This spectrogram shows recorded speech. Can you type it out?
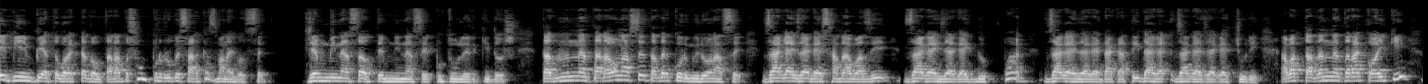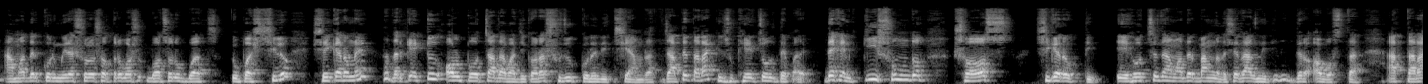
এই বিএনপি এত বড় একটা দল, তারা তো সম্পূর্ণরূপে সার্কাস বানায় ফেলছে। যেমনি নাচাও, তেমনি নাচে, পুতুলের কি দোষ? তাদের নেতারাও নাচে, তাদের কর্মীরাও নাচে। জাগায় জাগায় সাদাবাজি, জাগায় জাগায় লুটপাট, জাগায় জাগায় ডাকাতি জাগায় জায়গায় চুরি। আবার তাদের নেতারা কয় কি, আমাদের কর্মীরা ষোলো সতেরো বছর উপাস উপাস ছিল সেই কারণে তাদেরকে একটু অল্প চাঁদাবাজি করার সুযোগ করে দিচ্ছি আমরা, যাতে তারা কিছু খেয়ে চলতে পারে। দেখেন কি সুন্দর, সহজ স্বীকারোক্তি। এ হচ্ছে যে আমাদের বাংলাদেশের রাজনীতিবিদদের অবস্থা। আর তারা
